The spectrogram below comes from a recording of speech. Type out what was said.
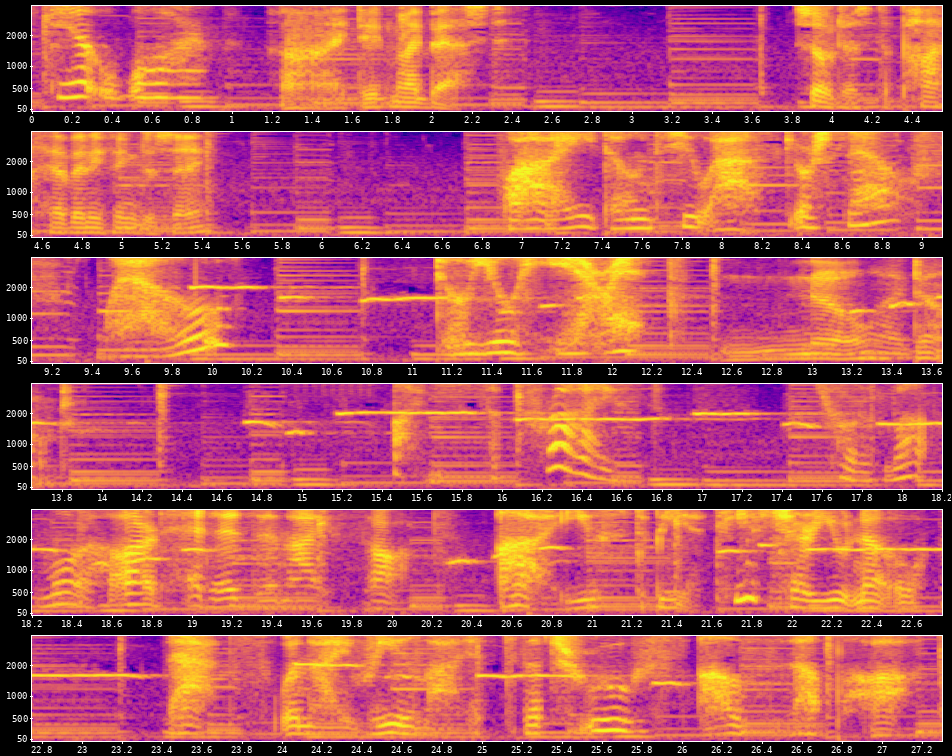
still warm. I did my best. So, does the pot have anything to say? Why don't you ask yourself? Well, do you hear it? No, I don't. I'm surprised. You're a lot more hard headed than I thought. I used to be a teacher, you know. That's when I realized the truth of the pot.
